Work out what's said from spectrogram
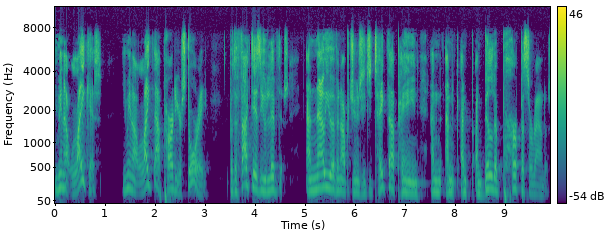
you may not like it, You may not like that part of your story, but the fact is you lived it. And now you have an opportunity to take that pain and, and, and, and build a purpose around it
